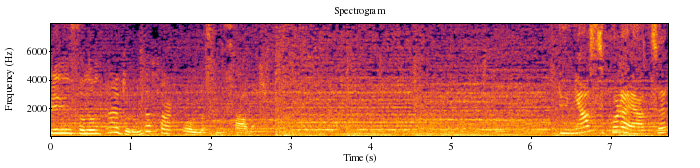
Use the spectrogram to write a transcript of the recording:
bir insanın her durumda farklı olmasını sağlar. Dünya spor hayatı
